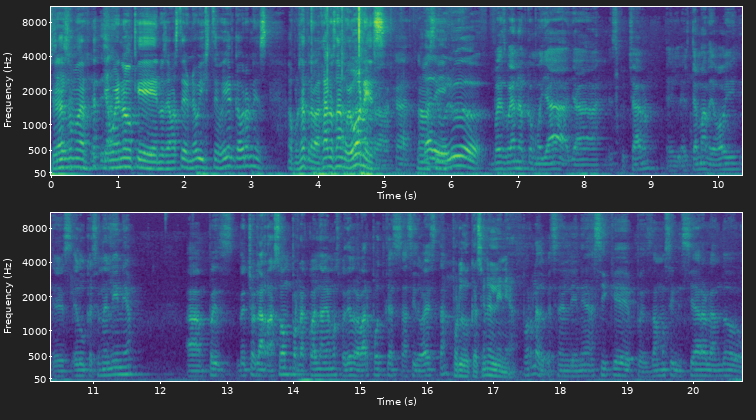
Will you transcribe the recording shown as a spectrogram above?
Gracias, Omar. Qué bueno que nos llamaste de nuevo y dijiste, oigan, cabrones, a ponerse a trabajar, no están huevones. No, Dale, boludo. Pues bueno, como ya, ya escucharon, el, el tema de hoy es educación en línea. Ah, pues, de hecho, la razón por la cual no habíamos podido grabar podcast ha sido esta. Por la educación en línea. Por la educación en línea. Así que, pues, vamos a iniciar hablando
